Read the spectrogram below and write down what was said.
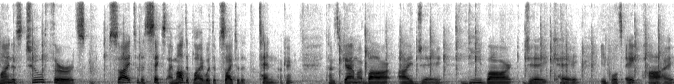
minus 2 thirds psi to the 6. I multiply with the psi to the 10, okay? Times gamma bar ij d bar jk equals 8 pi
